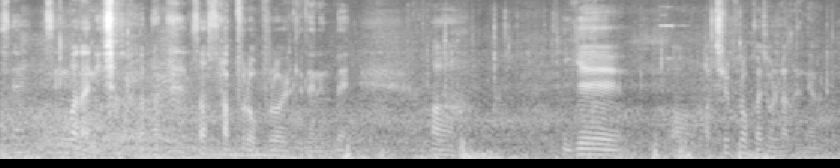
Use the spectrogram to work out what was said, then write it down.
센, 센건 아니죠. 4, 4% 5% 이렇게 되는데 아 이게 어, 7%까지 올라갔네요 그래도.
